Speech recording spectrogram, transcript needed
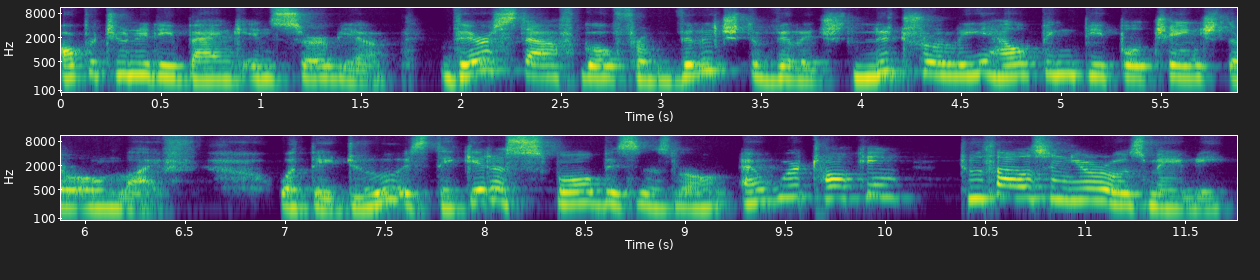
Opportunity Bank in Serbia, their staff go from village to village, literally helping people change their own life. What they do is they get a small business loan, and we're talking 2,000 euros maybe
